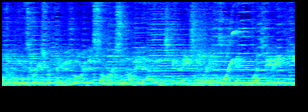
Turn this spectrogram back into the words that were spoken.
The biggest race for fame and glory this summer is not in Athens. The Amazing Race, every Wednesday at 8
